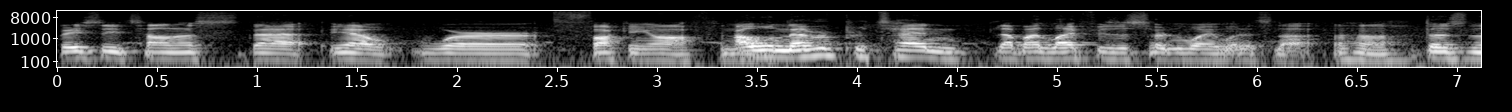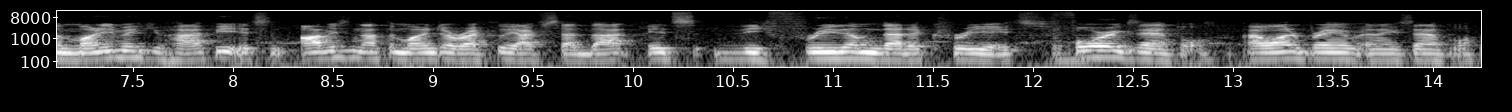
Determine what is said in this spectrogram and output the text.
Basically telling us that yeah we're fucking off. I will never pretend that my life is a certain way when it's not. Uh huh. Does the money make you happy? It's obviously not the money directly. I've said that. It's the freedom that it creates. For example, I want to bring up an example.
